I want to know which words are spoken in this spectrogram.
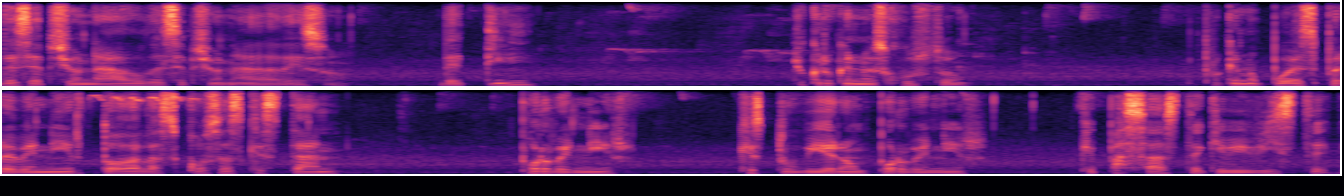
decepcionado, decepcionada de eso, de ti. Yo creo que no es justo, porque no puedes prevenir todas las cosas que están por venir, que estuvieron por venir, que pasaste, que viviste.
